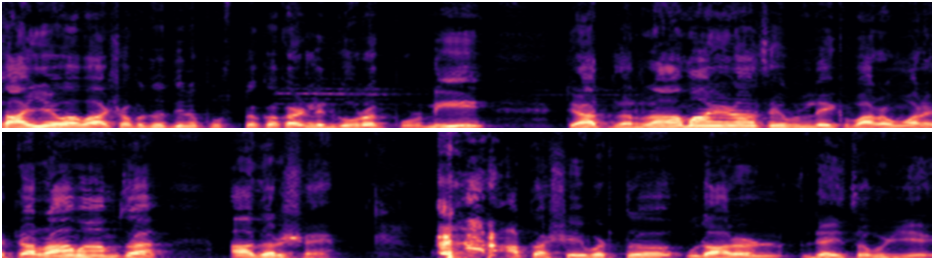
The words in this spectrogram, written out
सहाय्य व्हावं अशा पद्धतीनं पुस्तकं काढलीत गोरखपूरनी. त्यात रामायणाचे उल्लेख वारंवार आहेत. त्या राम हा आमचा आदर्श आहे. आता शेवटचं उदाहरण द्यायचं म्हणजे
